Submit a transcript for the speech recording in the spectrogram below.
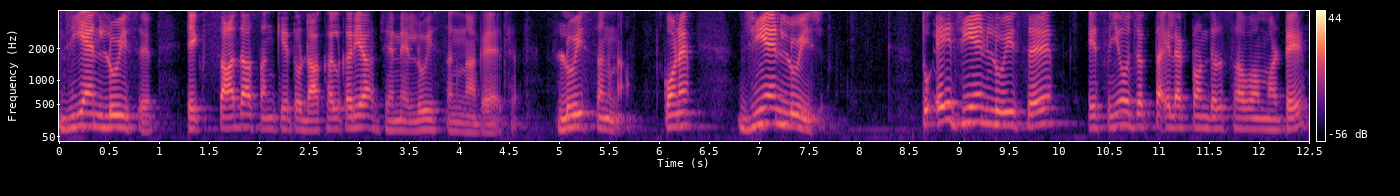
જીએન લુઈસે એક સાદા સંકેતો દાખલ કર્યા જેને લુઈસ સંજ્ઞા કહે છે. લુઈસ સંજ્ઞા. કોણે? જીએન લુઈસ તો એ જીએન લુઈસે એ સંયોજકતા ઇલેક્ટ્રોન દર્શાવવા માટે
